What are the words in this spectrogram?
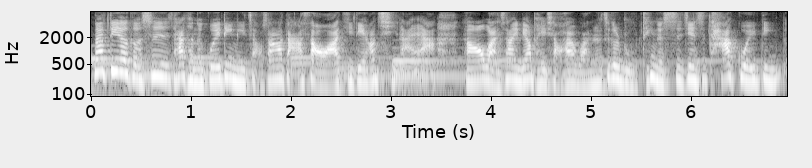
那第二个是他可能规定你早上要打扫啊，几点要起来啊，然后晚上一定要陪小孩玩的这个 routine 的事件是他规定的，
